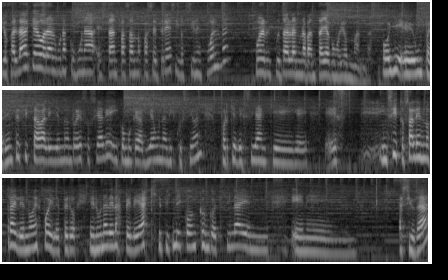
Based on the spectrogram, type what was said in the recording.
Y ojalá que ahora algunas comunas están pasando fase 3 y los cines vuelven, poder disfrutarla en una pantalla como Dios manda. Oye, eh, un paréntesis, estaba leyendo en redes sociales y como que había una discusión porque decían que es insisto, salen los trailers, no es spoiler, pero en una de las peleas que tiene con, con Godzilla en, en, la ciudad,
